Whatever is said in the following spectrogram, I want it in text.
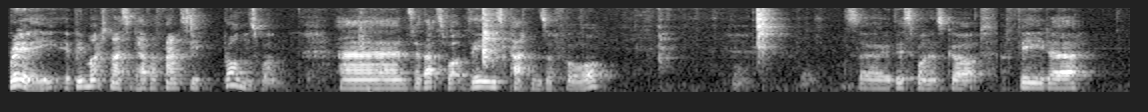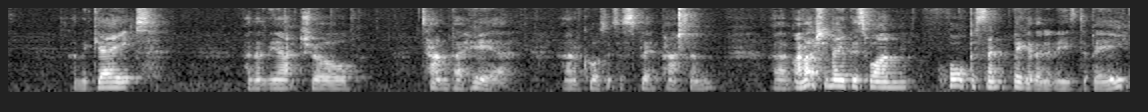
Really, it'd be much nicer to have a fancy bronze one. And so that's what these patterns are for. So this one has got a feeder and the gate and then the actual tamper here. And of course it's a split pattern. Um, I've actually made this one 4% bigger than it needs to be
